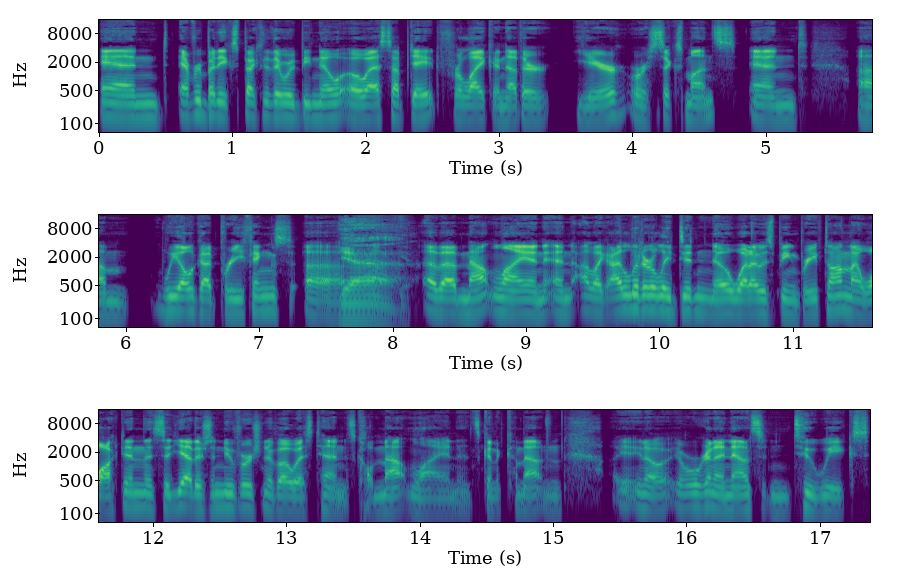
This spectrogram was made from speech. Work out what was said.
And everybody expected there would be no OS update for like another year or six months, and um, we all got briefings uh, yeah. about Mountain Lion, and I, like I literally didn't know what I was being briefed on. And I walked in and they said, "Yeah, there's a new version of OS 10. It's called Mountain Lion, and it's going to come out, and you know we're going to announce it in two weeks."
